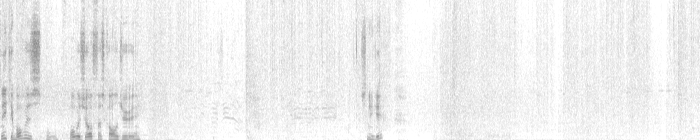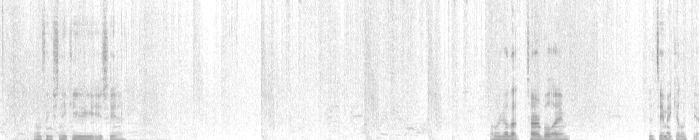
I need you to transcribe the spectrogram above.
Sneaky, what was what was your first Call of Duty? Sneaky? I don't think Sneaky is here. Oh my god, that terrible aim. Did the teammate kill him? Yeah.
